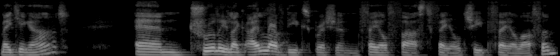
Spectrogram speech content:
making art. And truly, like, I love the expression fail fast, fail cheap, fail often,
